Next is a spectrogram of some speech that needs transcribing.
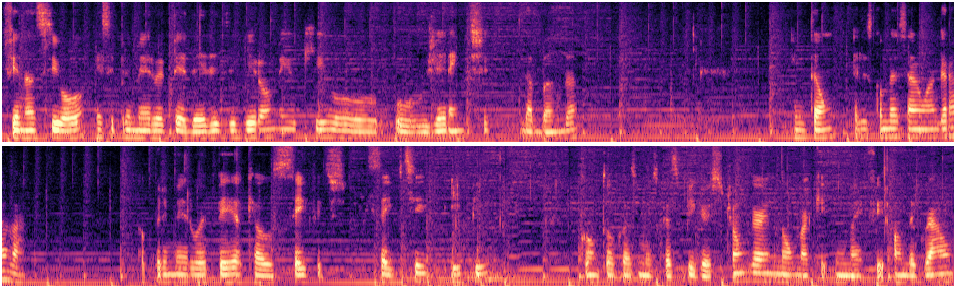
financiou esse primeiro EP deles e virou meio que o, o gerente da banda. Então eles começaram a gravar. O primeiro EP, que é o Safety, Safety EP, contou com as músicas Bigger Stronger, No More My Feet on the Ground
